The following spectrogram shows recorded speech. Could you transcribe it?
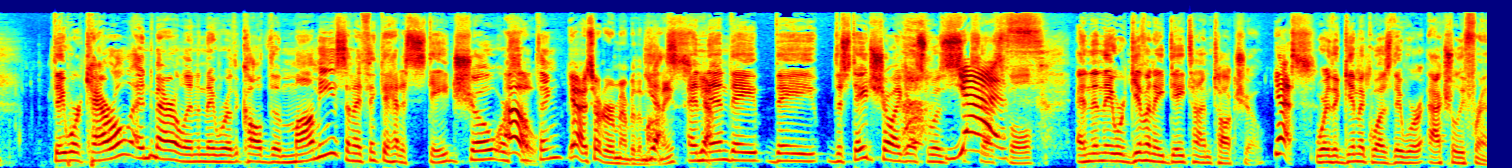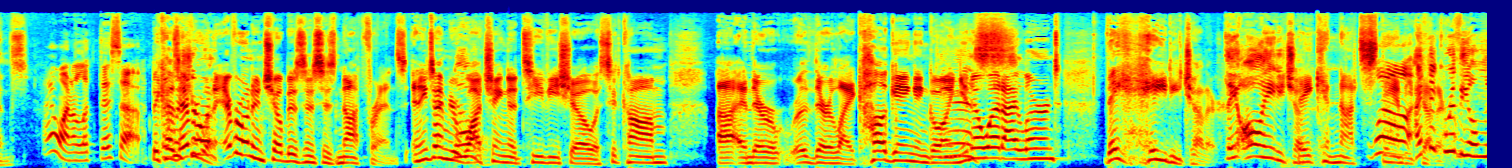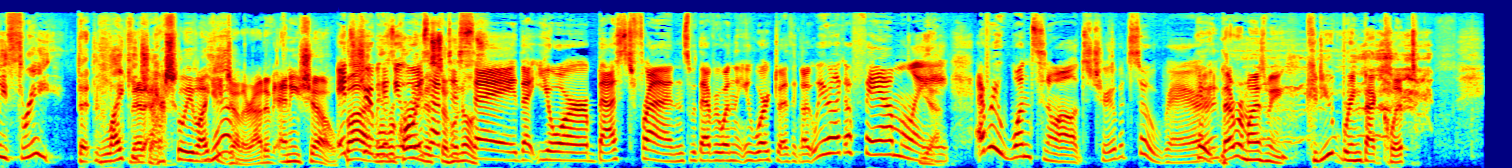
They were Caryl and Marilyn, and they were called the Mommies, and I think they had a stage show or Oh, something. yeah, I sort of remember the mommies. Yes, and Yeah. then they they the stage show I guess was Yes! successful, and then they were given a daytime talk show yes, where the gimmick was they were actually friends. I want to look this up. because I everyone would. everyone in show business is not friends. Anytime you're No. watching a TV show, a sitcom, uh, and they're they're like hugging and going, you know what I learned? They hate each other. They all hate each other. They cannot stand Well, each I other. I think we're the only three that like that each other. actually like each other out of any show. It's But true we're because you recording always this, have so who to knows? say that you're best friends with everyone that you worked with and go, we were like a family. Yeah. Every once in a while it's true, but so rare. hey, that reminds me. Could you bring back clipped?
